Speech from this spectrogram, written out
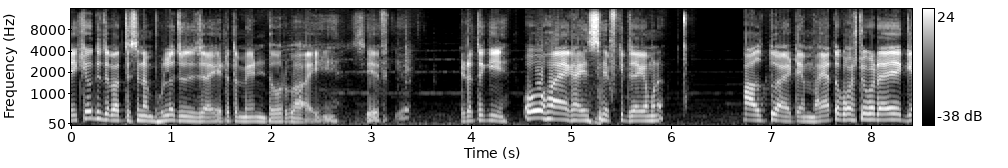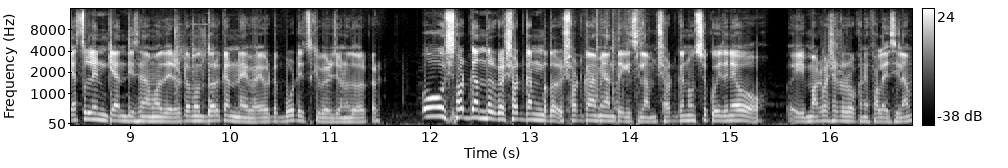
রেখেও দিতে পারতেছি না, ভুলে যদি যাই, এটা তো মেন ডোর ভাই। সেফ কি এটাতে কি ও হ্যাঁ গাই সেফ কি জায়গা মনে ফালতু আইটেম ভাই, এত কষ্ট করে গ্যাসোলিন ক্যান দিছে আমাদের, ওটা আমার দরকার নাই ভাই, ওটা বোট স্কেপের জন্য দরকার। ও শর্টগান দরকার শর্টগান শর্টগান আমি আনতে গেছিলাম শর্টগান হচ্ছে কই জানি, ও, ওই মাকড়াসাটার ওখানে ফালাইছিলাম।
